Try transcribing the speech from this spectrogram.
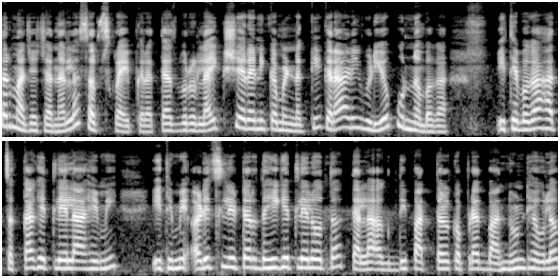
तर माझ्या चॅनलला सबस्क्राईब करा. त्याचबरोबर लाईक शेअर आणि कमेंट नक्की करा आणि व्हिडिओ पूर्ण बघा. इथे बघा हा चक्का घेतलेला आहे मी. इथे मी अडीच लिटर दही घेतलेलं होतं. त्याला अगदी पातळ कपड्यात बांधून ठेवलं.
